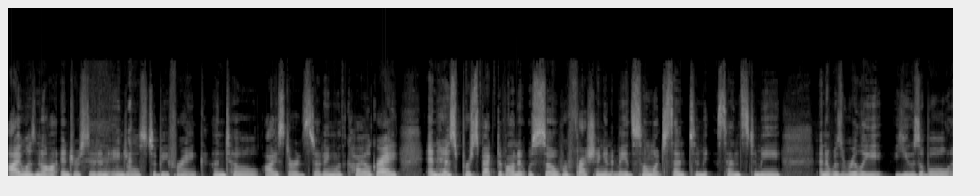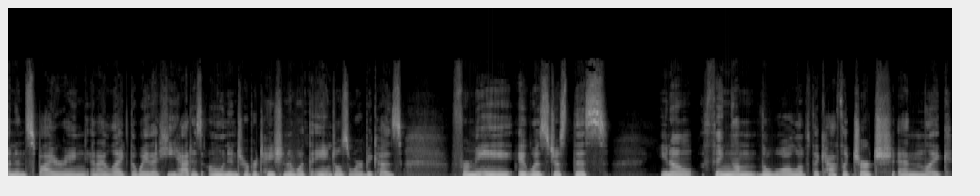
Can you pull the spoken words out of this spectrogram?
I was not interested in angels, to be frank, until I started studying with Kyle Gray. And his perspective on it was so refreshing and it made so much sense to me, sense to me. And it was really usable and inspiring. And I liked the way that he had his own interpretation of what the angels were because for me, it was just this you know thing on the wall of the catholic church and like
